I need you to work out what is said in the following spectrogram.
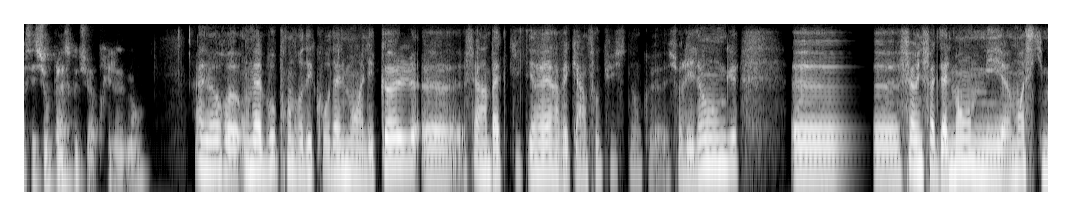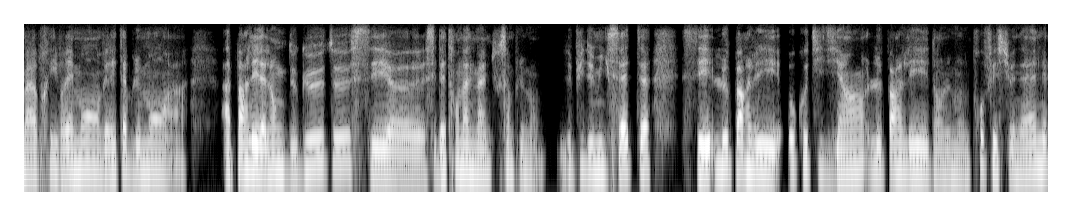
c'est sur place que tu as appris l'allemand? Alors, on a beau prendre des cours d'allemand à l'école, faire un bac littéraire avec un focus donc, sur les langues, euh, faire une fac d'allemand, mais euh, moi, ce qui m'a appris vraiment, véritablement à, parler la langue de Goethe, euh, c'est d'être en Allemagne, tout simplement. Depuis 2007, c'est le parler au quotidien, le parler dans le monde professionnel,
